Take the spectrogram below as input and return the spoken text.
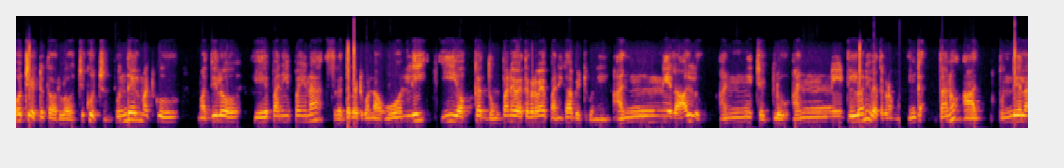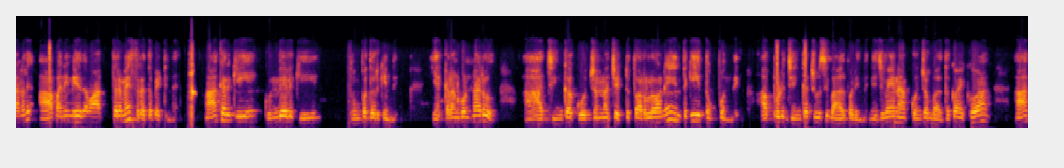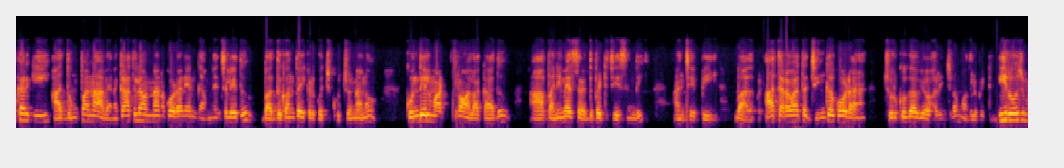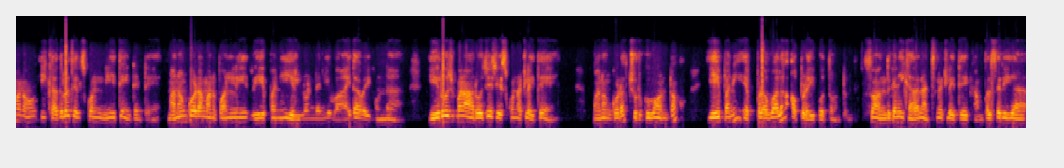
ఓ చెట్టు త్వరలో వచ్చి కూర్చుంది. కుందేలు మటుకు మధ్యలో ఏ పని పైన శ్రద్ధ పెట్టకుండా ఓన్లీ ఈ యొక్క దుంపని వెతకడమే పనిగా పెట్టుకుని అన్ని రాళ్ళు అన్ని చెట్లు అన్నిటిలోని వెతకడం. ఇంకా తను ఆ కుందేలు అన్నది ఆ పని మీద మాత్రమే శ్రద్ధ పెట్టింది. ఆఖరికి కుందేలుకి దుంప దొరికింది. ఎక్కడనుకుంటున్నారు? ఆ జింక కూర్చున్న చెట్టు త్వరలోనే ఇంతకీ దుంప ఉంది అప్పుడు జింక చూసి బాధపడింది. నిజమే నాకు కొంచెం బతకం ఎక్కువ. ఆఖరికి ఆ దుంప నా వెనకాతలే ఉన్నాను కూడా నేను గమనించలేదు. బద్ధకంతో ఇక్కడికి వచ్చి కూర్చున్నాను. కుందేలు మాత్రం అలా కాదు ఆ పని మీద శ్రద్ధ పెట్టి చేసింది అని చెప్పి బాధపడి. ఆ తర్వాత జింక కూడా చురుకుగా వ్యవహరించడం మొదలుపెట్టింది. ఈ రోజు మనం ఈ కథలో తెలుసుకున్న నీతి ఏంటంటే మనం కూడా మన పనుల్ని రేపని ఎల్లుండని వాయిదా వేయకుండా ఏ రోజు మనం ఆ రోజే చేసుకున్నట్లయితే మనం కూడా చురుకుగా ఉంటాం ఏ పని ఎప్పుడు అవ్వాలో అప్పుడు అయిపోతూ ఉంటుంది. సో అందుకని ఈ కథ నచ్చినట్లయితే కంపల్సరీగా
